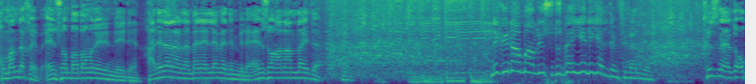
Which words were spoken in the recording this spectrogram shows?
Kumanda kayıp. En son babamın elindeydi. Hadi lan nereden ben ellemedim bile. En son anamdaydı. ne günah mı alıyorsunuz ben yeni geldim filan diye. Kız nerede? O,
